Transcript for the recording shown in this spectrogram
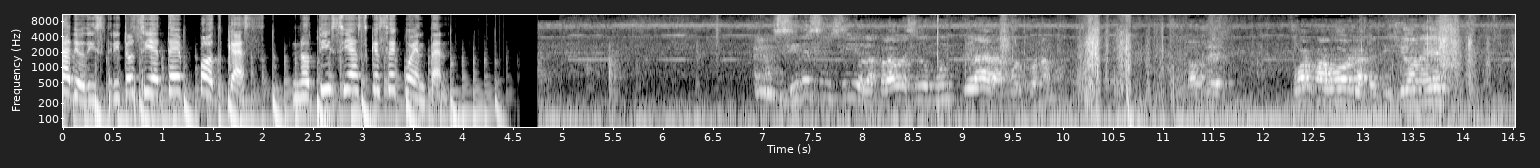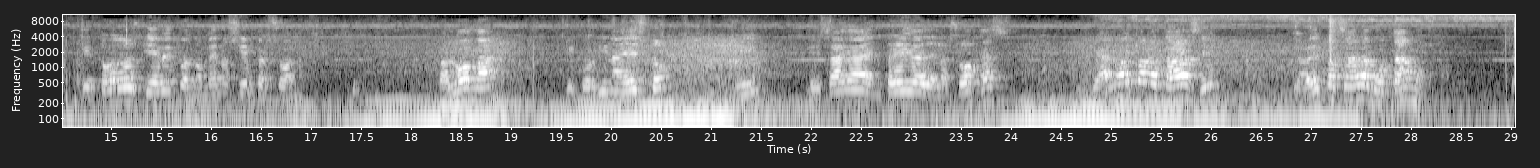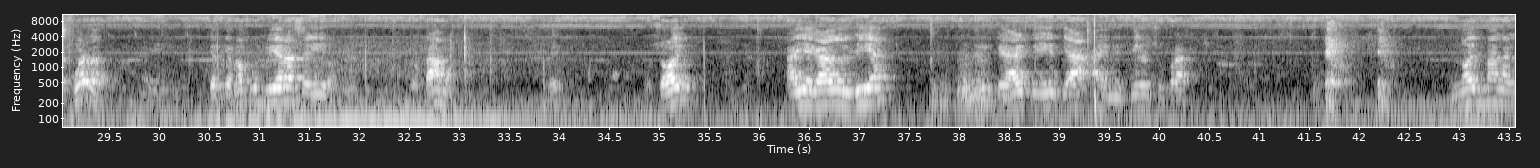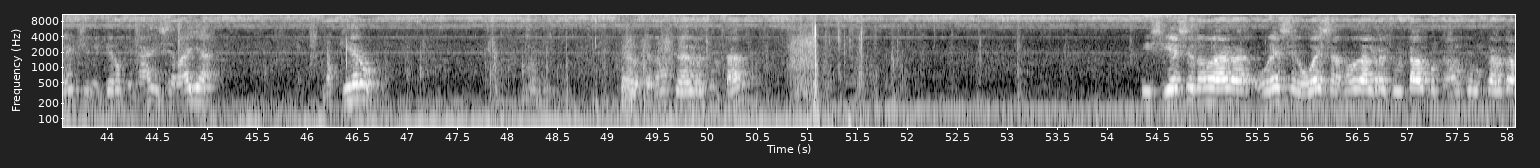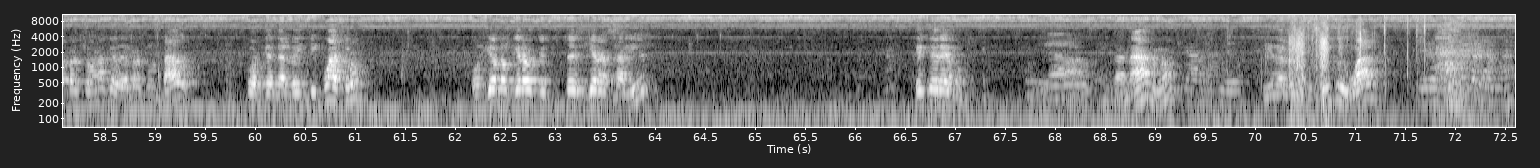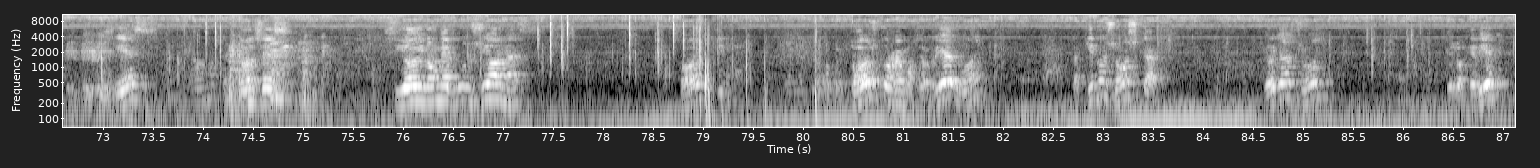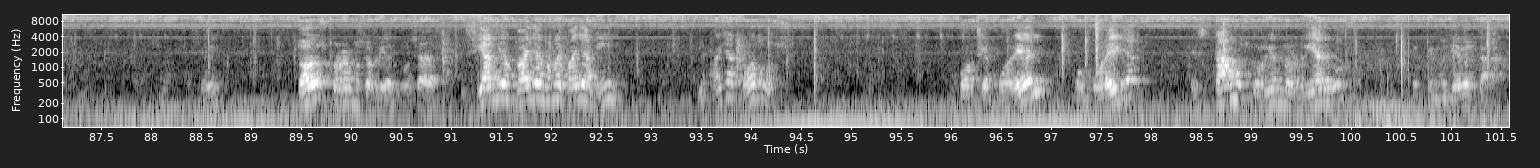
Radio Distrito 7 Podcast. Noticias que se cuentan. Así de sencillo, la palabra ha sido muy clara, amor con amor. Entonces, por favor, la petición es que todos lleven cuando menos 100 personas. Paloma, que coordina esto, les haga entrega de las hojas. Ya no hay para atrás, ¿eh? La vez pasada votamos, ¿se acuerdan? Que el que no cumpliera se iba. Votamos. Pues hoy ha llegado el día en el que hay que ir ya a emitir el sufragio. No es mala leche ni quiero que nadie se vaya. No quiero. Pero tenemos que dar el resultado. Y si ese no da, o ese o esa no da el resultado, pues tenemos que buscar otra persona que dé el resultado. Porque en el 24, pues yo no quiero que ustedes quieran salir. ¿Qué queremos? Ganar, ¿no? Y en el 25 igual. Así es. Entonces, si hoy no me funcionas, todos, todos corremos el riesgo, ¿eh? Aquí no es Oscar. Yo ya soy. De lo que viene. ¿sí? Todos corremos el riesgo. O sea, si alguien falla, no me falla a mí. Le falla a todos. Porque por él o por ella estamos corriendo el riesgo de que nos lleve el carajo.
